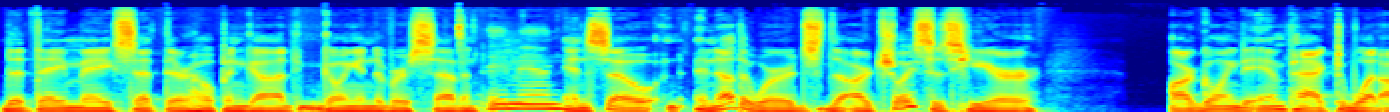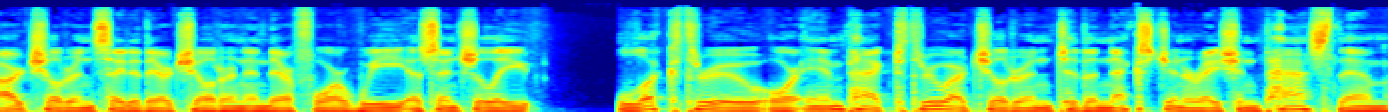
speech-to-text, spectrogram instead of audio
that they may set their hope in God, going into verse 7. Amen. And so, in other words, the, our choices here are going to impact what our children say to their children. And therefore, we essentially look through or impact through our children to the next generation past them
